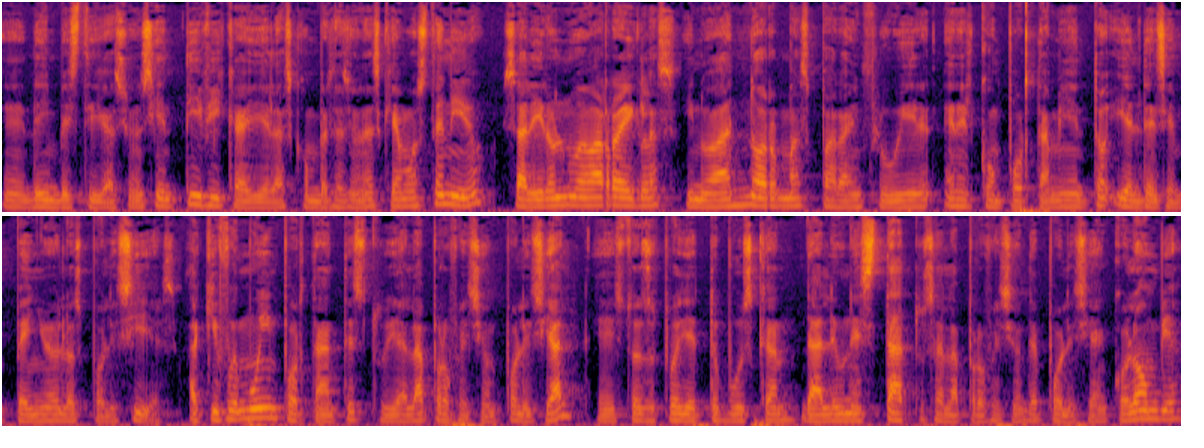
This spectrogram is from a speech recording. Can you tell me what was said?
eh, de investigación científica y de las conversaciones que hemos tenido, salieron nuevas reglas y nuevas normas para influir en el comportamiento y el desempeño de los policías. Aquí fue muy importante estudiar la profesión policial. Estos dos proyectos buscan darle un estatus a la profesión de policía en Colombia,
